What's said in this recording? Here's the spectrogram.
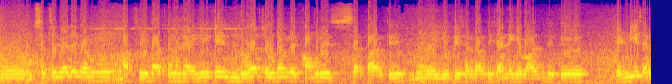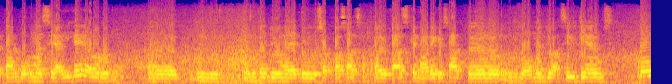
अ, सबसे पहले तो हम आपसे बात करना चाहेंगे कि 2014 में कांग्रेस सरकार के यूपी सरकार के जाने के बाद एक एनडीए सरकार बहुमत से आई है और उनका जो है तो सबका साथ सबका विकास के नारे के साथ बहुमत जो हासिल किया है उसको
